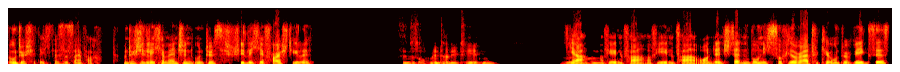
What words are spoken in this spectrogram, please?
unterschiedlich. Das ist einfach unterschiedliche Menschen, unterschiedliche Fahrstile. Sind es auch Mentalitäten? Ja, auf jeden Fall, auf jeden Fall. Und in Städten, wo nicht so viel Radverkehr unterwegs ist,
